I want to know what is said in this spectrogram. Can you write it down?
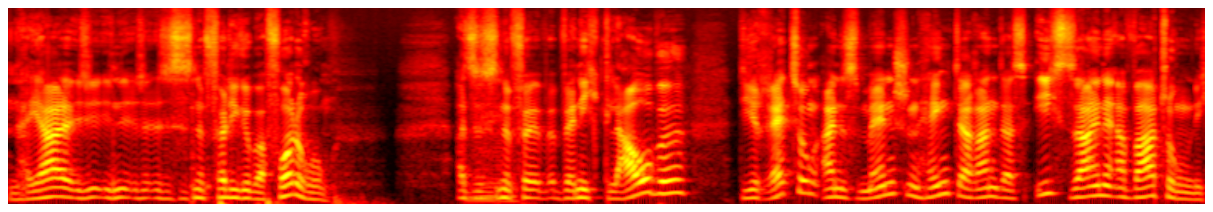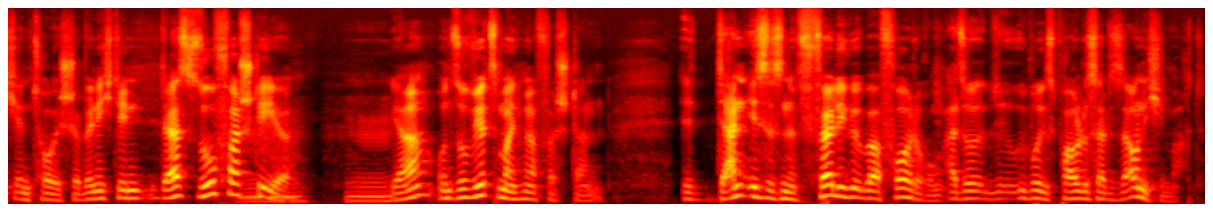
Naja, es ist eine völlige Überforderung. Also es ist eine, wenn ich glaube, die Rettung eines Menschen hängt daran, dass ich seine Erwartungen nicht enttäusche. Wenn ich den, das so verstehe, ja, und so wird es manchmal verstanden, dann ist es eine völlige Überforderung. Also übrigens, Paulus hat es auch nicht gemacht.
